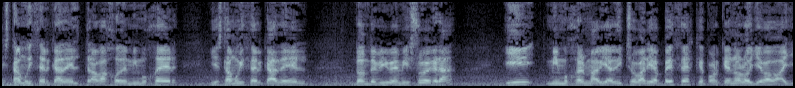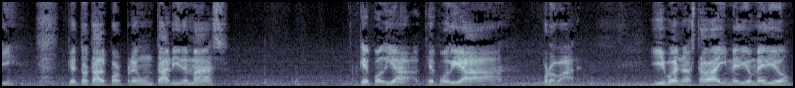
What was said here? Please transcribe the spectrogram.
está muy cerca del trabajo de mi mujer y está muy cerca de él donde vive mi suegra y mi mujer me había dicho varias veces que por qué no lo llevaba allí. Que total, por preguntar y demás, que podía, que podía probar. Y bueno, estaba ahí medio medio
